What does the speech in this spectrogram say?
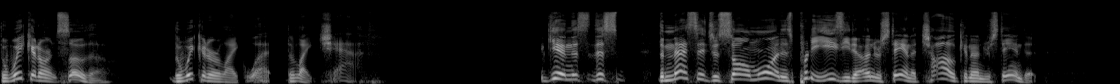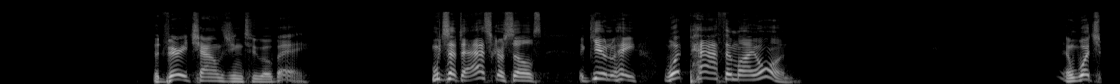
The wicked aren't so, though. The wicked are like what? They're like chaff. Again, this, this, the message of Psalm 1 is pretty easy to understand. A child can understand it, but very challenging to obey. We just have to ask ourselves again hey, what path am I on? And which,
